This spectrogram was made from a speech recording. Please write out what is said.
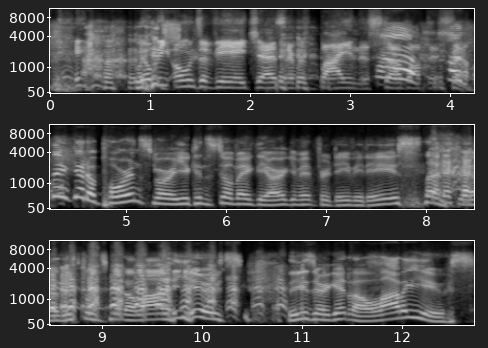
Nobody Which- owns a VHS and everyone's buying this stuff Ah, off the shelf. I think in a porn store you can still make the argument for DVDs. Like, you know, this one's getting a lot of use. These are getting a lot of use.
